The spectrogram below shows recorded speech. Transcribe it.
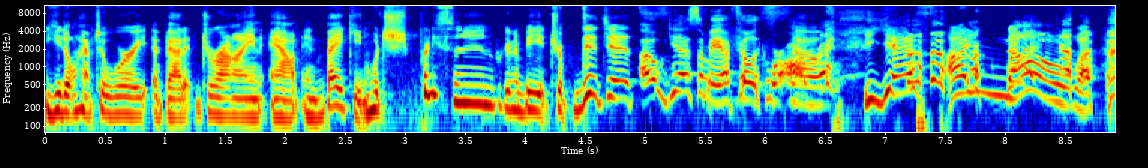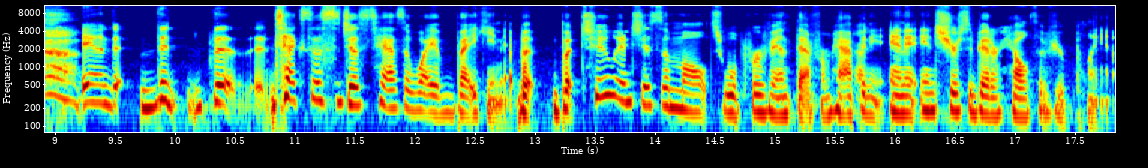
you don't have to worry about it drying out and baking, which pretty soon we're going to be at triple digits. Oh yes, I mean I feel like we're So- already. yes, I know. And the the Texas just has a way of baking it, but but two inches of mulch will prevent that from happening, and it ensures the better health of your plant.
